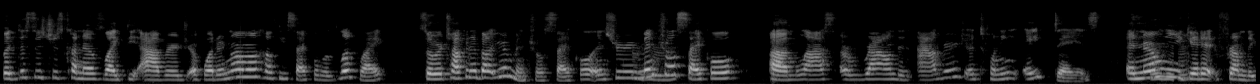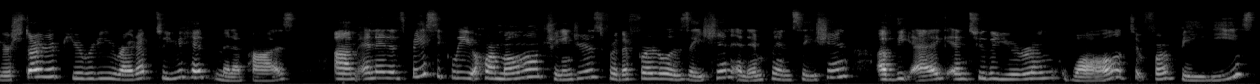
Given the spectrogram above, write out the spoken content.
but this is just kind of like the average of what a normal healthy cycle would look like. So, we're talking about your menstrual cycle, and so your Mhm. menstrual cycle um, lasts around an average of 28 days. And normally you Mhm. get it from the, your start of puberty right up to you hit menopause. Um, and it is basically hormonal changes for the fertilization and implantation of the egg into the uterine wall to, for babies.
